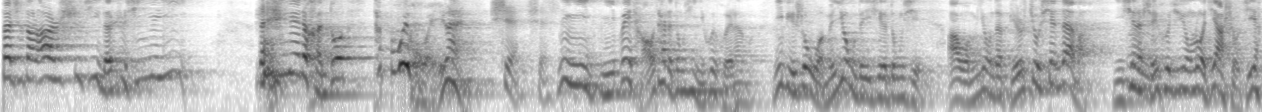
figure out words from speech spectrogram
但是到了二十世纪的日新月异，日对新月异的很多它不会回来。是是，你你你被淘汰的东西，你会回来吗？你比如说我们用的一些东西啊，我们用的，比如就现在吧，你现在谁会去用诺基亚手机啊？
